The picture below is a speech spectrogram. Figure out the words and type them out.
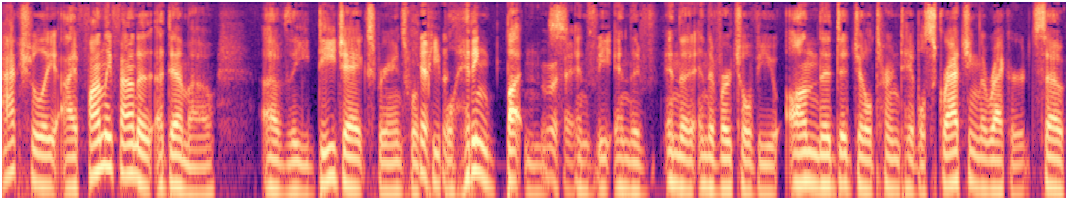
actually, I finally found a, a demo of the DJ experience where people hitting buttons Right. in, v, in the in the in the virtual view on the digital turntable, scratching the record. So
